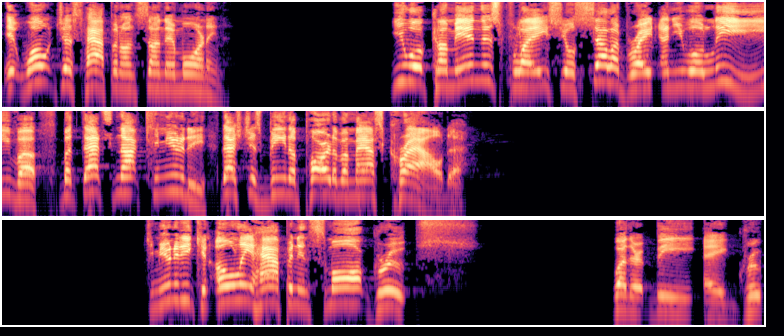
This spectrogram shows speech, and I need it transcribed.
It won't just happen on Sunday morning. You will come in this place, you'll celebrate, and you will leave, uh, but that's not community. That's just being a part of a mass crowd. Community can only happen in small groups, whether it be a group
